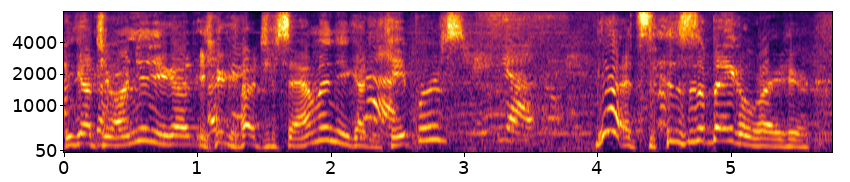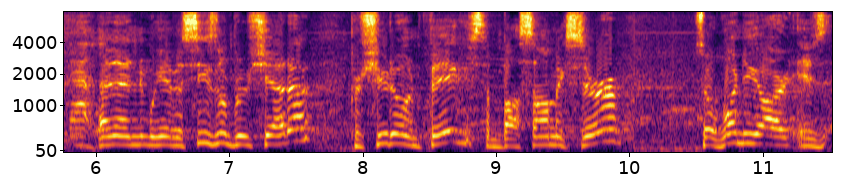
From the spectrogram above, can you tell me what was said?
You got your onion, you got you okay. got your salmon, you got yeah. your capers. Yeah. Yeah, it's this is a bagel right here. And then we have a seasonal bruschetta, prosciutto and fig, some balsamic syrup. So Wonderyard is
